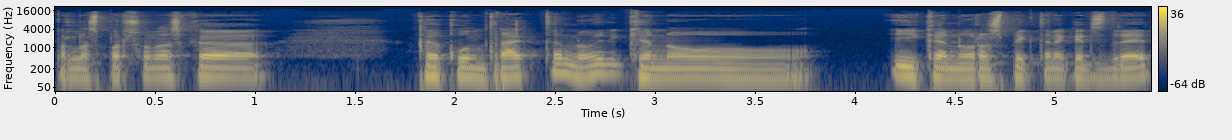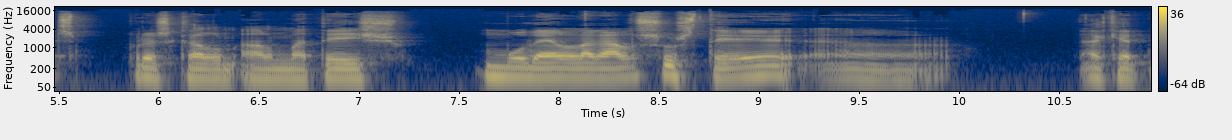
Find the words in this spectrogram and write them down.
per les persones que, que contracten no? I, que no, i que no respecten aquests drets, però és que el, el mateix model legal sosté eh, aquest,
